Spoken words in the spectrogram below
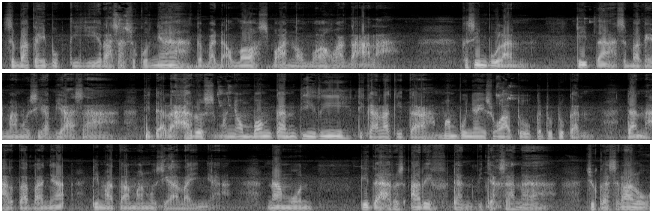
sebagai bukti rasa syukurnya kepada Allah Subhanahu wa taala. Kesimpulan, kita sebagai manusia biasa tidaklah harus menyombongkan diri dikala kita mempunyai suatu kedudukan dan harta banyak di mata manusia lainnya. Namun, kita harus arif dan bijaksana juga selalu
